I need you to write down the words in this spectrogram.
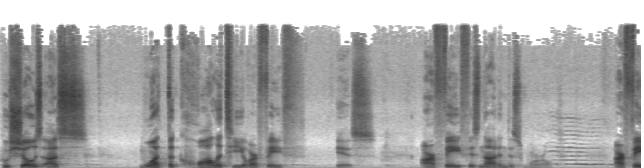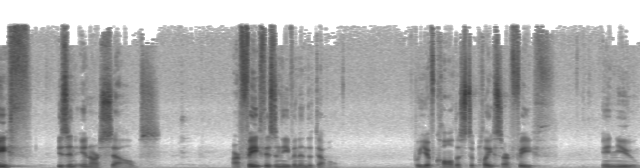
who shows us what the quality of our faith is. Our faith is not in this world. Our faith isn't in ourselves. Our faith isn't even in the devil. But you have called us to place our faith in you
